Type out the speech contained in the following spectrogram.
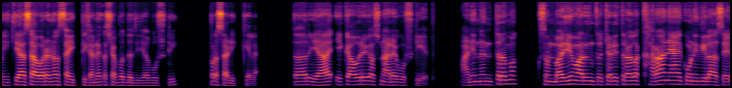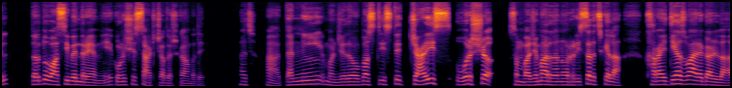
मग इतिहासावरनं साहित्यिकाने कशा पद्धतीच्या गोष्टी प्रसारित केल्या. तर या एकावर एक असणाऱ्या गोष्टी आहेत आणि नंतर मग संभाजी महाराजांच्या चरित्राला खरा न्याय कोणी दिला असेल, तर तो वासी बेंद्रे यांनी 1960च्या दशकामध्ये. अच्छा. हां, त्यांनी म्हणजे जवळपास 30 ते 40 वर्ष संभाजी महाराजांवर रिसर्च केला. खरा इतिहास बाहेर काढला.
